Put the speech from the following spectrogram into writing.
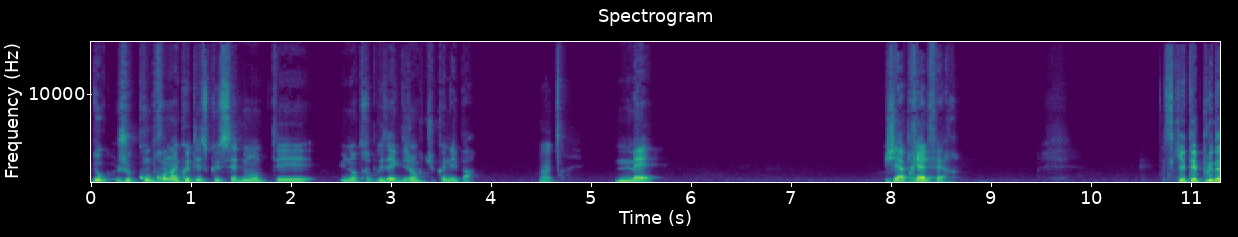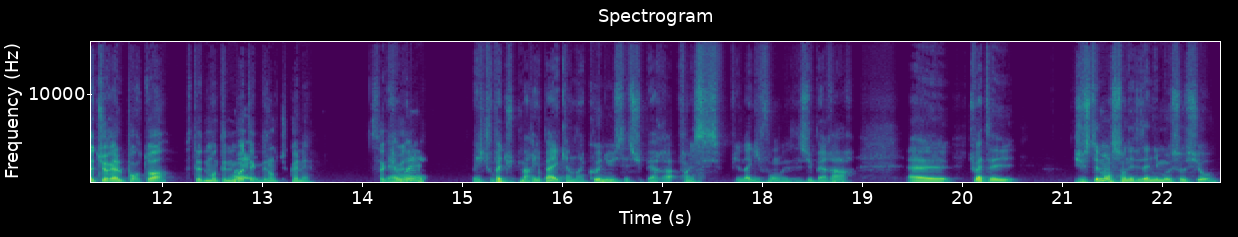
donc, je comprends d'un côté ce que c'est de monter une entreprise avec des gens que tu connais pas. Mais j'ai appris à le faire. Ce qui était plus naturel pour toi, c'était de monter une boîte avec des gens que tu connais. Ça ben ouais. Mais en fait, tu te maries pas avec un inconnu, c'est super rare. Enfin, il y en a qui font, c'est super rare. Euh, tu vois, es... justement, si on est des animaux sociaux,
